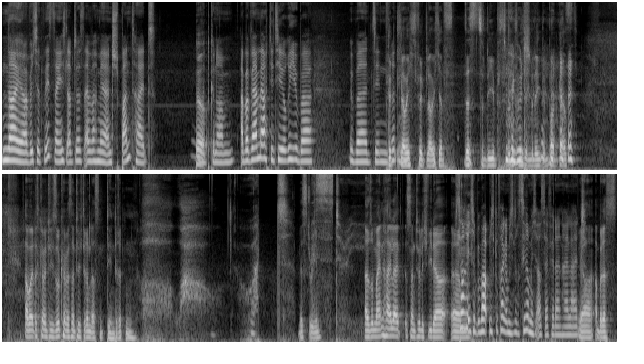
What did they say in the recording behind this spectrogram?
Naja, will ich jetzt nicht sagen. Ich glaube, du hast einfach mehr Entspanntheit Ja. mitgenommen. Aber wir haben ja auch die Theorie über, über den Führt, dritten. glaube ich, führt, glaube ich, jetzt das zu deep. Das will ich nicht unbedingt im Podcast. Aber das können wir natürlich, so können wir es natürlich drin lassen. Den dritten. What? Mystery. Mystery. Also mein Highlight ist natürlich wieder. Ähm, Sorry, ich habe überhaupt nicht gefragt, aber ich interessiere mich auch sehr für dein Highlight. Ja, aber das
